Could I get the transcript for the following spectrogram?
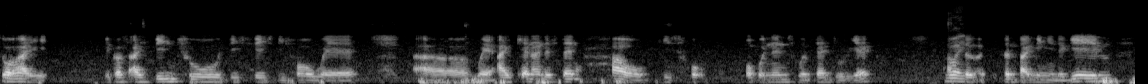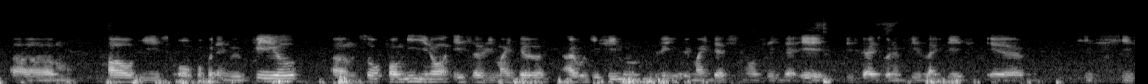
So. I because I've been through this phase before where uh, where I can understand how his ho- opponents will tend to react Right. after a certain timing in the game, um, how his opponent will feel. Um, so for me, you know, it's a reminder. I will give him the reminders, you know, saying that, hey, this guy is going to feel like this. Um, he's, he's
